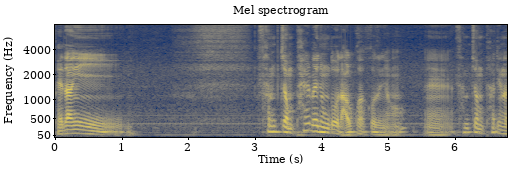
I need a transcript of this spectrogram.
배당이 3.8배 정도 나올 것 같거든요. 예, 3.8이나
